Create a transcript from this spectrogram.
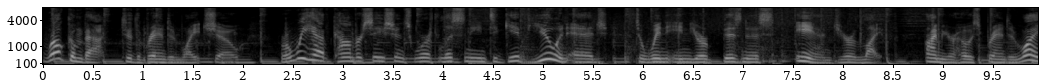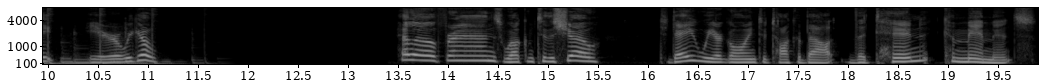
Welcome back to The Brandon White Show, where we have conversations worth listening to give you an edge to win in your business and your life. I'm your host, Brandon White. Here we go. Hello, friends. Welcome to the show. Today, we are going to talk about the 10 commandments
